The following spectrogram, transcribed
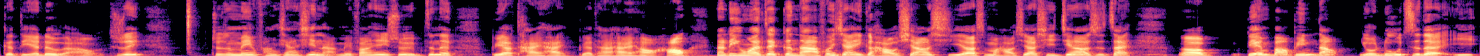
个跌的啊哈，所以。就是没方向性啊，没方向性，所以真的不要太嗨，不要太嗨哈。好，那另外再跟大家分享一个好消息啊，什么好消息？金老师在呃电报频道有录制的一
